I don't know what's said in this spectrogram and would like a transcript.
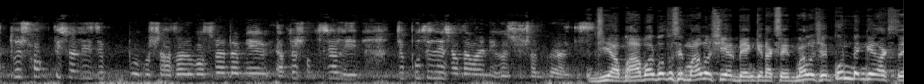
এত শক্তিশালী যে বছর একটা মেয়ে এত শক্তিশালী যে পুতিনের সাথে আমার নেগোসিয়েশন দিচ্ছে জি আপা আবার বলতেছে মালয়েশিয়ার ব্যাংকে রাখছে। মালয়েশিয়ার কোন ব্যাংকে রাখছে?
